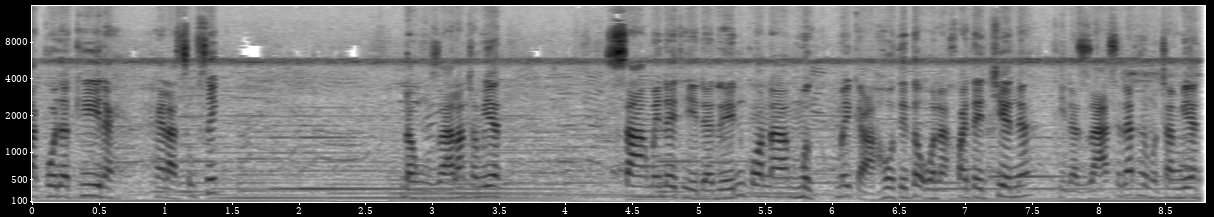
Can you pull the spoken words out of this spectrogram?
takoyaki này hay là xúc xích. Đồng giá 500 yên. Sang bên đây thì đến con à, mực với cả hô tế tộ là khoai tây chiên nhá, thì là giá sẽ đắt hơn 100 yên.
